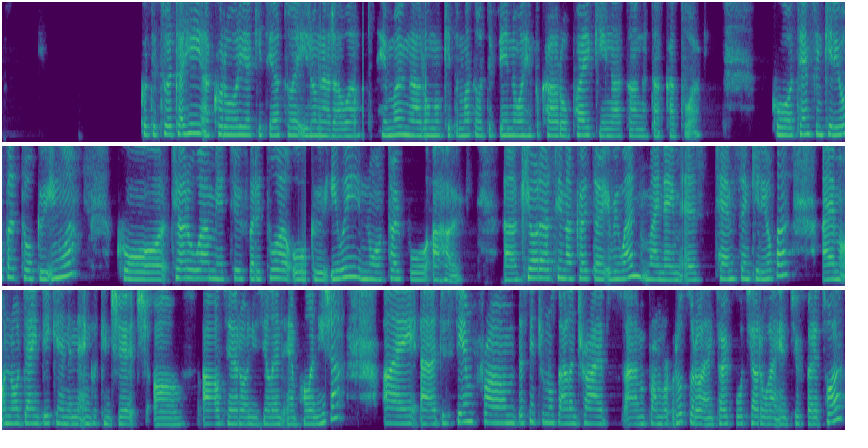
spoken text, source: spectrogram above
Ko te tuatahi a kororia ki te atua i runga rawa, he mau ngā rongo ki te mata o te whenua he pakaro pai ki ngā tāngata katoa. Ko Tamsin Kiriopa tōku ingoa, ko Te Arawa me tū wharetoa o ku iwi no taupo ahau. Uh, kia ora tēnā koutou everyone. My name is Tamsin Kiriopa. I am an ordained deacon in the Anglican Church of Aotearoa, New Zealand and Polynesia. I uh, descend from the Central North Island tribes um, from Rotorua and Taupo, Te Arawa and Tuwharetoa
